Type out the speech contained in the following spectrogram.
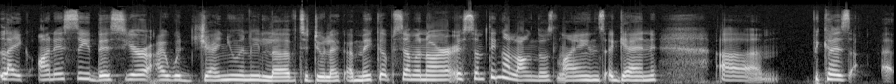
like, honestly, this year I would genuinely love to do like a makeup seminar or something along those lines again, um, because. Uh,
